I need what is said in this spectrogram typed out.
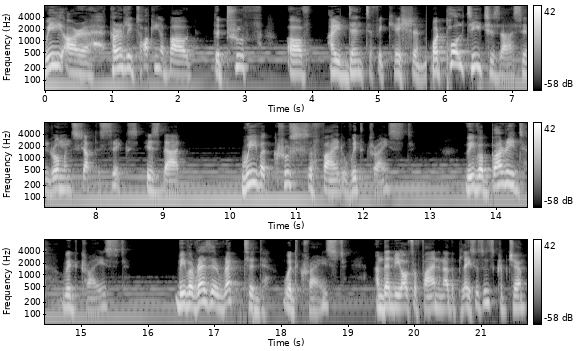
We are uh, currently talking about the truth of identification. What Paul teaches us in Romans chapter 6 is that we were crucified with Christ, we were buried with Christ, we were resurrected with Christ, and then we also find in other places in Scripture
